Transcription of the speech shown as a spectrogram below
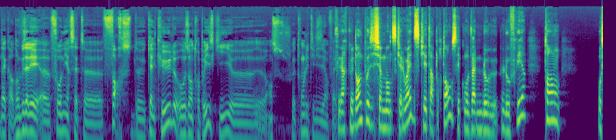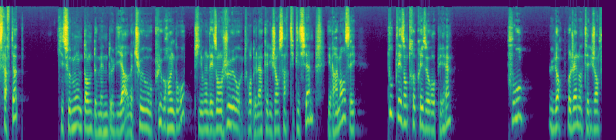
D'accord. Donc vous allez euh, fournir cette euh, force de calcul aux entreprises qui euh, en souhaiteront l'utiliser en fait. C'est-à-dire que dans le positionnement de Scaleway, ce qui est important, c'est qu'on va l'offrir tant aux startups qui se montent dans le domaine de l'IA, que aux plus grands groupes qui ont des enjeux autour de l'intelligence artificielle. Et vraiment, c'est toutes les entreprises européennes pour leur projet d'intelligence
